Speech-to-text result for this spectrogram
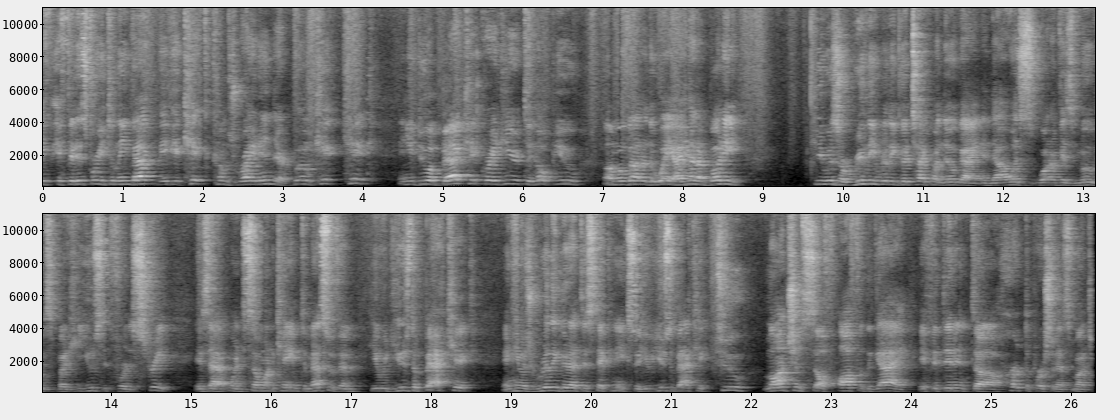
if, if it is for you to lean back, maybe a kick comes right in there. Boom, kick, kick. And you do a back kick right here to help you uh, move out of the way. I had a buddy, he was a really, really good Taekwondo guy, and that was one of his moves, but he used it for the street. Is that when someone came to mess with him, he would use the back kick, and he was really good at this technique. So he would use the back kick to launch himself off of the guy if it didn't uh, hurt the person as much.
